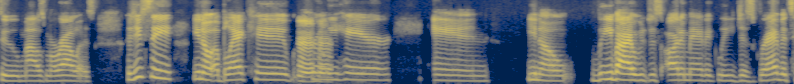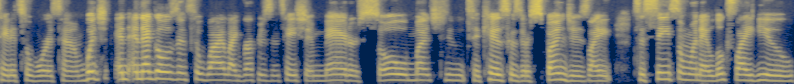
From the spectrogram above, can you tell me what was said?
to Miles Morales. Because you see, you know, a black kid with mm-hmm. curly hair and, you know, Levi would just automatically just gravitated towards him, which and and that goes into why like representation matters so much to to kids because they're sponges. Like to see someone that looks like you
